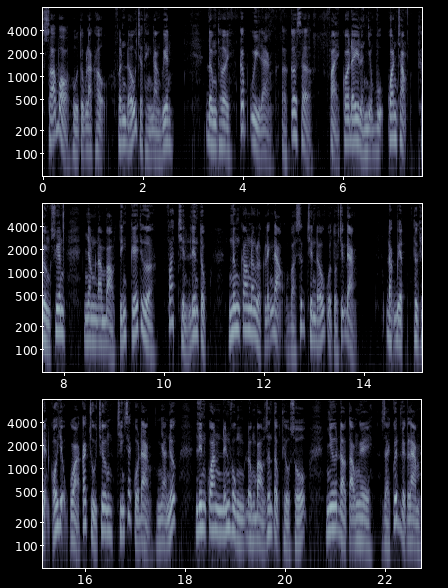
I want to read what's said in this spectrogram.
xóa bỏ hủ tục lạc hậu, phấn đấu trở thành đảng viên. Đồng thời, cấp ủy đảng ở cơ sở phải coi đây là nhiệm vụ quan trọng, thường xuyên nhằm đảm bảo tính kế thừa, phát triển liên tục, nâng cao năng lực lãnh đạo và sức chiến đấu của tổ chức đảng. Đặc biệt, thực hiện có hiệu quả các chủ trương, chính sách của Đảng, Nhà nước liên quan đến vùng đồng bào dân tộc thiểu số như đào tạo nghề, giải quyết việc làm,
